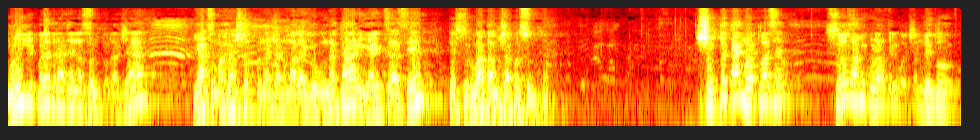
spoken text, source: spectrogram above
म्हणून मी परत राजांना सांगतो राजा याच महाराष्ट्रात पुन्हा जन्माला येऊ नका आणि यायचं असेल तर सुरुवात आमच्यापासून का शब्द काय महत्त्वाचा आहे? सहज आम्ही कुणाला तरी वचन देतो.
